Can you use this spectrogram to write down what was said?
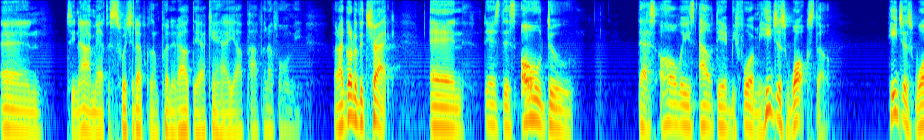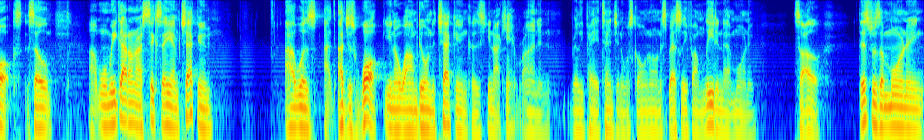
And see now I may have to switch it up because I'm putting it out there. I can't have y'all popping up on me. But I go to the track and there's this old dude that's always out there before me. He just walks though. He just walks. So uh, when we got on our 6 a.m. check-in, I was I, I just walk, you know, while I'm doing the check-in because you know I can't run and really pay attention to what's going on, especially if I'm leading that morning. So this was a morning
